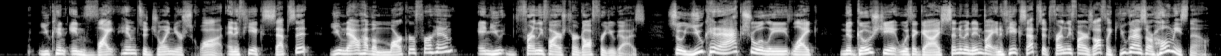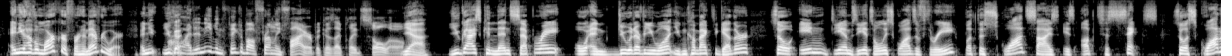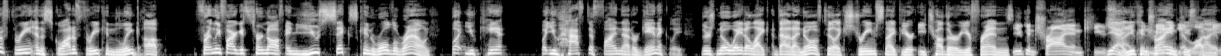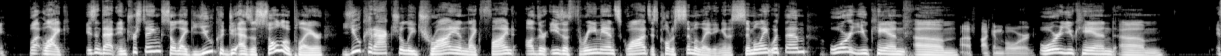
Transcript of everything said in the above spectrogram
you can invite him to join your squad, and if he accepts it, you now have a marker for him, and you friendly fire's turned off for you guys, so you can actually like negotiate with a guy, send him an invite, and if he accepts it, friendly fire's off. Like you guys are homies now, and you have a marker for him everywhere, and you you oh, got I didn't even think about friendly fire because I played solo. Yeah. You guys can then separate or and do whatever you want. You can come back together. So in DMZ, it's only squads of three, but the squad size is up to six. So a squad of three and a squad of three can link up. Friendly fire gets turned off, and you six can roll around, but you can't. But you have to find that organically. There's no way to like that I know of to like stream snipe your each other or your friends. You can try and Q. Yeah, you can try and get Q lucky. snipe. But like, isn't that interesting? So like you could do as a solo player, you could actually try and like find other either three man squads. It's called assimilating and assimilate with them, or you can um A fucking Borg. or you can um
